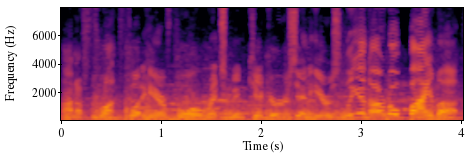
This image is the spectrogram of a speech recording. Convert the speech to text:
on a front foot here for Richmond Kickers, and here's Leonardo Baima.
